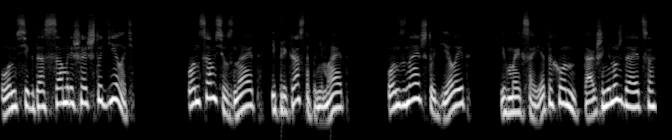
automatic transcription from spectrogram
«Он всегда сам решает, что делать. Он сам все знает и прекрасно понимает. Он знает, что делает, и в моих советах он также не нуждается.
